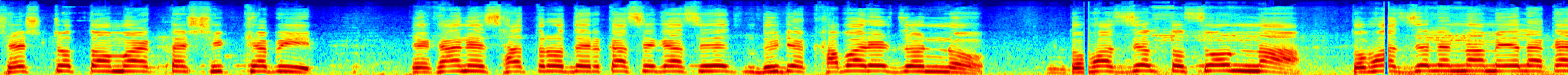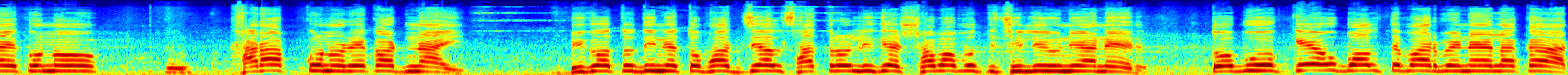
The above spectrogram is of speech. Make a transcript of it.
শ্রেষ্ঠতম একটা শিক্ষাবিদ। এখানে ছাত্রদের কাছে গেছে দুইটা খাবারের জন্য। তোফাজ্জেল তো চোর না। তোফাজ্জেলের নামে এলাকায় কোনো খারাপ কোনো রেকর্ড নাই। বিগত দিনে তোফাজ্জেল ছাত্রলীগের সভাপতি ছিল ইউনিয়নের। তবুও কেউ বলতে পারবে না এলাকার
